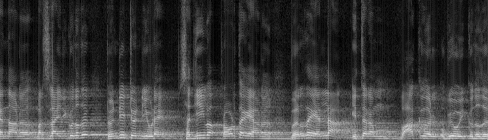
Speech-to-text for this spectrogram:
എന്നാണ് മനസ്സിലായിരിക്കുന്നത്. ട്വന്റി ട്വന്റിയുടെ സജീവ പ്രവർത്തകയാണ് വെറുതെയല്ല ഇത്തരം വാക്കുകൾ ഉപയോഗിക്കുന്നത്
